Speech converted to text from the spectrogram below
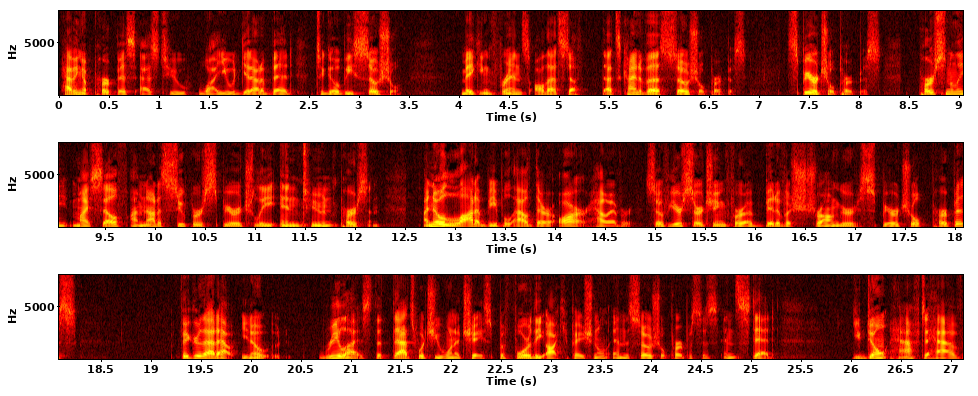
having a purpose as to why you would get out of bed to go be social making friends, all that stuff. That's kind of a social purpose, spiritual purpose. Personally, myself, I'm not a super spiritually in tune person. I know a lot of people out there are, however. So if you're searching for a bit of a stronger spiritual purpose, figure that out. You know, realize that that's what you want to chase before the occupational and the social purposes instead. You don't have to have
